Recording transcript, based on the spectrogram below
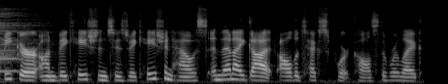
speaker on vacation to his vacation house, and then I got all the tech support calls that were like,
